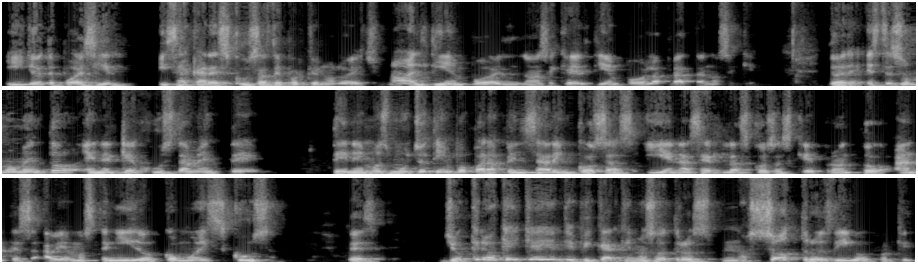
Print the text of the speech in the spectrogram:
y yo te puedo decir y sacar excusas de por qué no lo he hecho. No, el tiempo, el no sé qué, el tiempo, la plata, no sé qué. Entonces, este es un momento en el que justamente tenemos mucho tiempo para pensar en cosas y en hacer las cosas que pronto antes habíamos tenido como excusa. Entonces, yo creo que hay que identificar que nosotros, nosotros digo, porque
